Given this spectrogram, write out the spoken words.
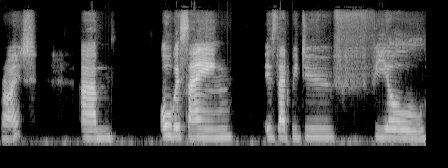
right? Um, all we're saying is that we do feel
